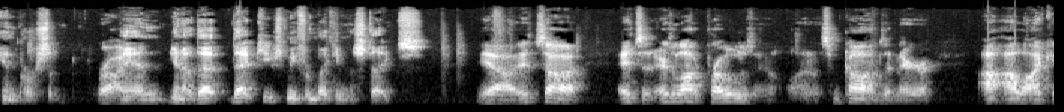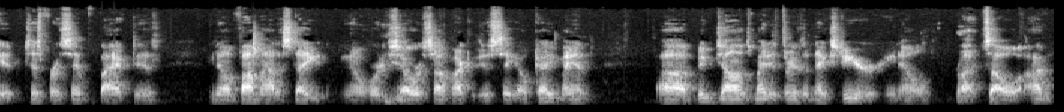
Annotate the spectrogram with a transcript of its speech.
in person. Right. And you know that that keeps me from making mistakes. Yeah, it's uh, it's a, there's a lot of pros and, and some cons in there. I, I, like it just for a simple fact is, You know, if I'm out of state, you know, where to Mhm. show or something, I could just say, okay, man, uh, Big John's made it through the next year. You know, Right. so I'm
